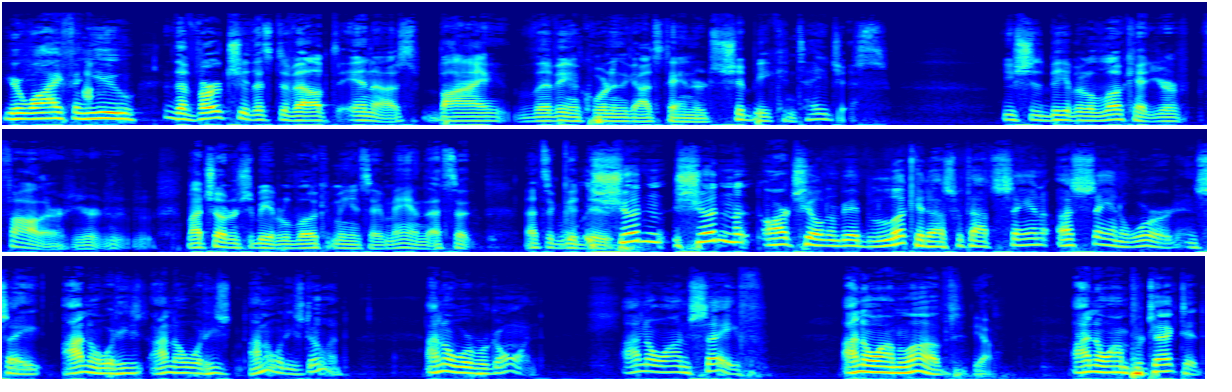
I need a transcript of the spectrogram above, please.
your wife and you. The virtue that's developed in us by living according to God's standards should be contagious. You should be able to look at your father. Your my children should be able to look at me and say, "Man, that's a that's a good dude." Shouldn't shouldn't our children be able to look at us without saying us saying a word and say, "I know what he's I know what he's I know what he's doing. I know where we're going. I know I'm safe. I know I'm loved. Yeah, I know I'm protected.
